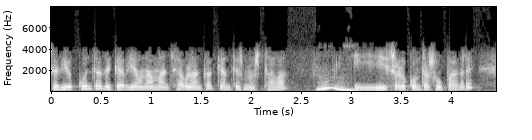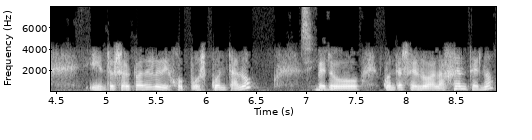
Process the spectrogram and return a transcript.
se dio cuenta de que había una mancha blanca que antes no estaba Mm. y se lo contó a su padre. Y entonces el padre le dijo, pues cuéntalo, Sí. pero cuéntaselo a la gente, ¿no?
